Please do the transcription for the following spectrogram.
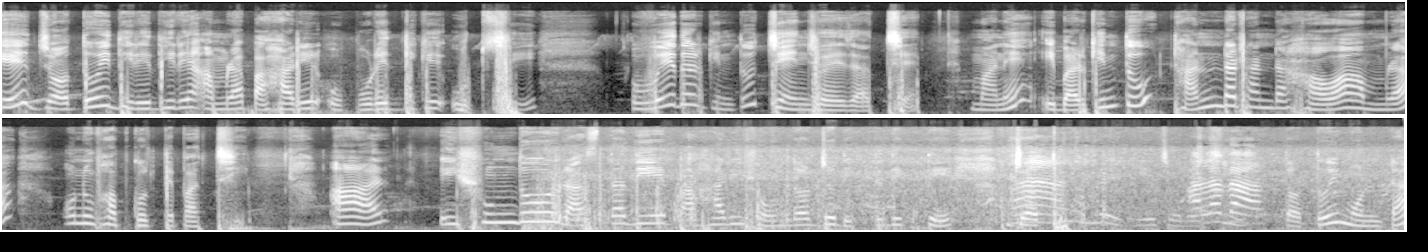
থেকে যতই ধীরে ধীরে আমরা পাহাড়ের ওপরের দিকে উঠছি ওয়েদার কিন্তু চেঞ্জ হয়ে যাচ্ছে। মানে এবার কিন্তু ঠান্ডা ঠান্ডা হাওয়া আমরা অনুভব করতে পারছি। আর এই সুন্দর রাস্তা দিয়ে পাহাড়ি সৌন্দর্য দেখতে দেখতে যতই আমরা এগিয়ে চলেছি ততই মনটা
